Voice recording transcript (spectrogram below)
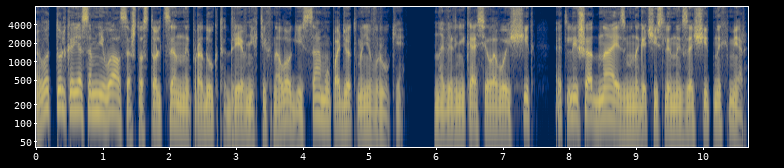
Вот только я сомневался, что столь ценный продукт древних технологий сам упадет мне в руки. Наверняка силовой щит — это лишь одна из многочисленных защитных мер,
